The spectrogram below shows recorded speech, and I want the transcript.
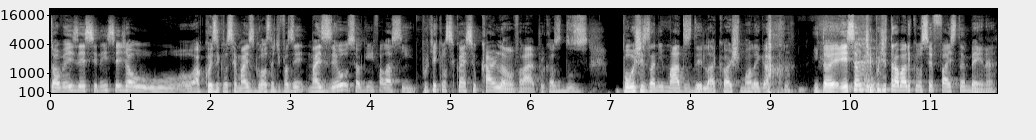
Talvez esse nem seja o, o, a coisa que você mais gosta de fazer, mas eu, se alguém falar assim, por que, que você conhece o Carlão? Eu falar, ah, por causa dos posts animados dele lá que eu acho mó legal. então, esse é o é. tipo de trabalho que você faz também, né?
